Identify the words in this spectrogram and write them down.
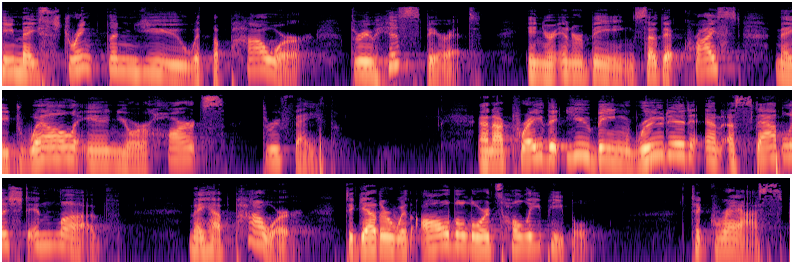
he may strengthen you with the power through his spirit in your inner being so that Christ may dwell in your hearts through faith. And I pray that you being rooted and established in love may have power together with all the Lord's holy people to grasp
